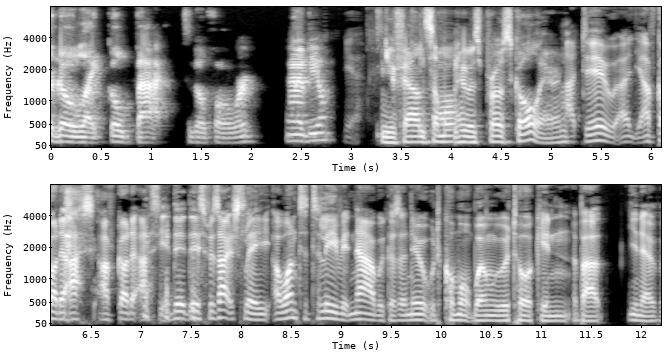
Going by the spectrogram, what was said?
to go like go back to go forward kind of deal. Yeah, you found someone who was pro skull, Aaron. I do. I, I've got to ask. I've got to ask you. This was actually. I wanted to leave it now because I knew it would come up when we were talking about you know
